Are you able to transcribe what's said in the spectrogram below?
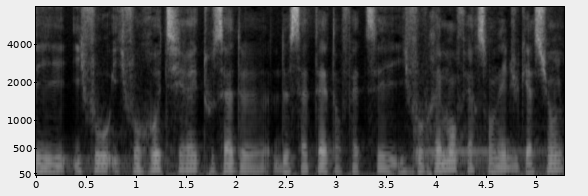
Il, faut, il faut retirer tout ça de, sa tête en fait. Il faut vraiment faire son éducation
